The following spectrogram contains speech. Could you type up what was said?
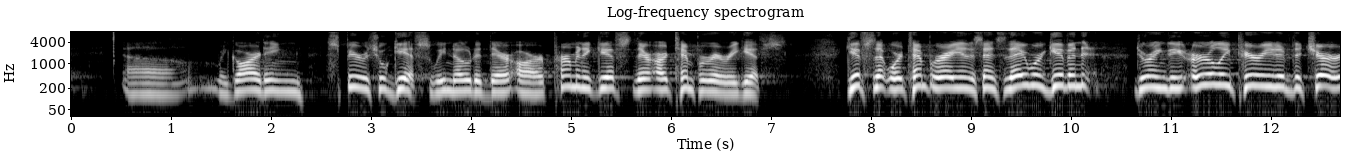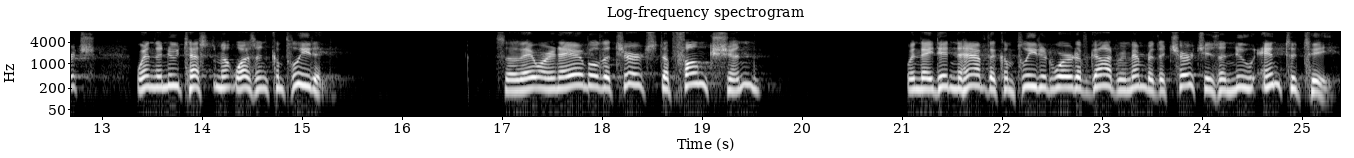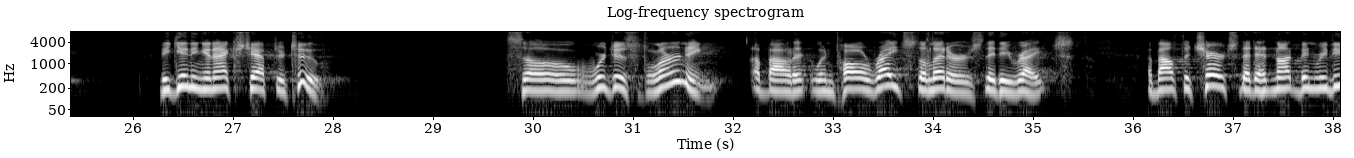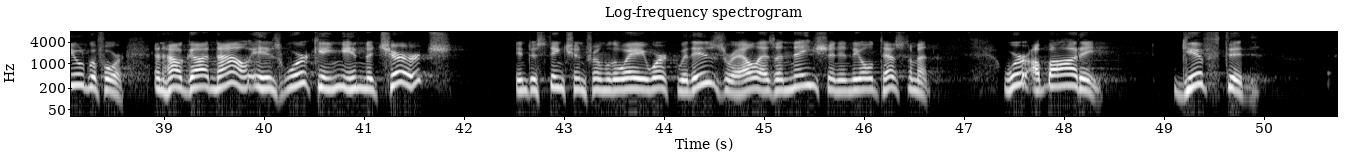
uh, regarding spiritual gifts. We noted there are permanent gifts, there are temporary gifts. Gifts that were temporary in the sense they were given during the early period of the church when the New Testament wasn't completed. So they were enable the church to function when they didn't have the completed Word of God. Remember, the church is a new entity beginning in Acts chapter 2. So we're just learning about it when Paul writes the letters that he writes about the church that had not been revealed before and how God now is working in the church in distinction from the way he worked with Israel as a nation in the Old Testament. We're a body, gifted.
